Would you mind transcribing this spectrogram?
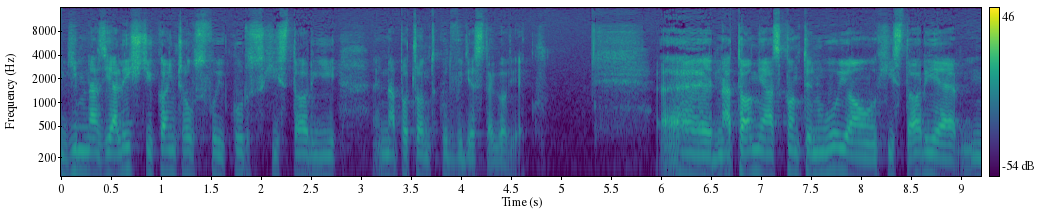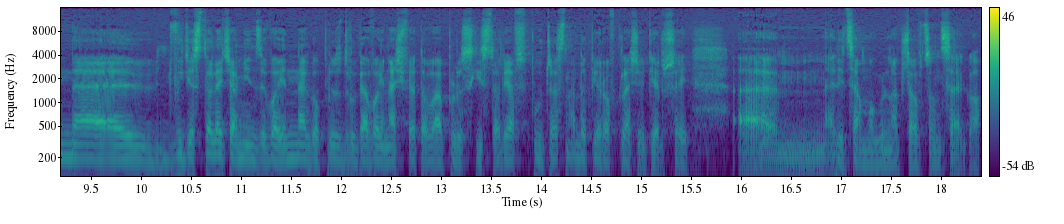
gimnazjaliści kończą swój kurs historii na początku XX wieku. E, Natomiast kontynuują historię m, e, dwudziestolecia międzywojennego plus II wojna światowa plus historia współczesna dopiero w klasie pierwszej liceum ogólnokształcącego.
